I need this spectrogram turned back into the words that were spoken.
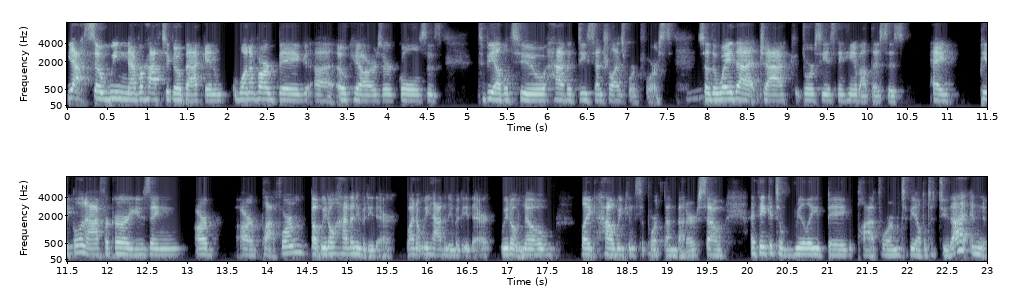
Yeah. So we never have to go back in. One of our big uh, OKRs or goals is to be able to have a decentralized workforce. Mm-hmm. So the way that Jack Dorsey is thinking about this is, hey, people in Africa are using our our platform, but we don't have anybody there. Why don't we have anybody there? We don't know like how we can support them better. So I think it's a really big platform to be able to do that. And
